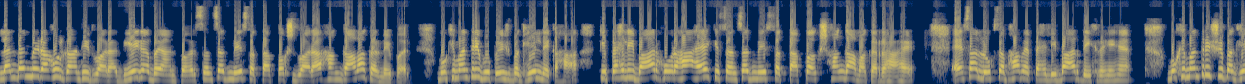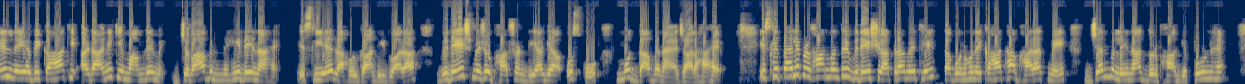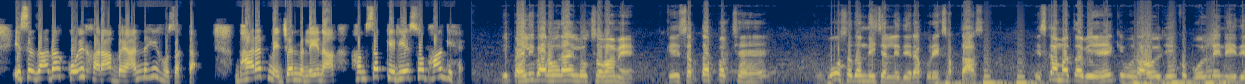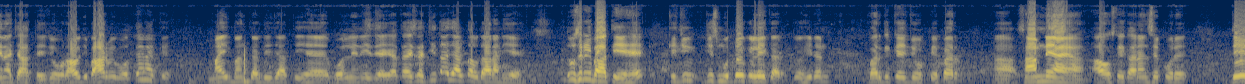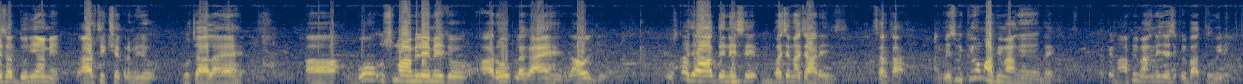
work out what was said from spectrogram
London में राहुल गांधी द्वारा दिए गए बयान पर संसद में सत्ता पक्ष द्वारा हंगामा करने पर मुख्यमंत्री भूपेश बघेल ने कहा कि पहली बार हो रहा है कि संसद में सत्ता पक्ष हंगामा कर रहा है। ऐसा लोकसभा में पहली बार देख रहे हैं। मुख्यमंत्री श्री बघेल ने यह भी कहा कि अडानी के मामले में जवाब नहीं देना है। इसलिए राहुल गांधी द्वारा विदेश में जो भाषण दिया गया, उसको मुद्दा बनाया जा रहा है। इसके पहले प्रधानमंत्री विदेश यात्रा में थे, तब उन्होंने कहा था, भारत में जन्म लेना दुर्भाग्यपूर्ण है। इससे ज़्यादा कोई खराब बयान नहीं हो सकता। भारत में जन्म लेना हम सब के लिए सौभाग्य है। ये पहली बार हो रहा है लोकसभा में कि सत्ता पक्ष है, वो सदन नहीं चलने दे रहा पूरे एक सप्ताह से। इसका मतलब ये है कि वो राहुल जी को बोलने नहीं देना चाहते, जो राहुल जी बाहर में बोलते हैं ना कि माइक बंद कर दी जाती है बोलने नहीं दिया जाता। इसका जीता जागता उदाहरण ये है। दूसरी बात ये है कि जो जिस मुद्दे को लेकर जो हिडन वर्ग के जो पेपर आ, सामने आया और उसके कारण से पूरे देश और दुनिया में आर्थिक क्षेत्र में जो भूचाल आया है आ, वो उस मामले में जो आरोप लगाए हैं राहुल जी उसका जवाब देने से बचना चाह रही सरकार। इसमें क्यों माफ़ी मांगे भाई? माफ़ी मांगने जैसी कोई बात तो हुई नहीं।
